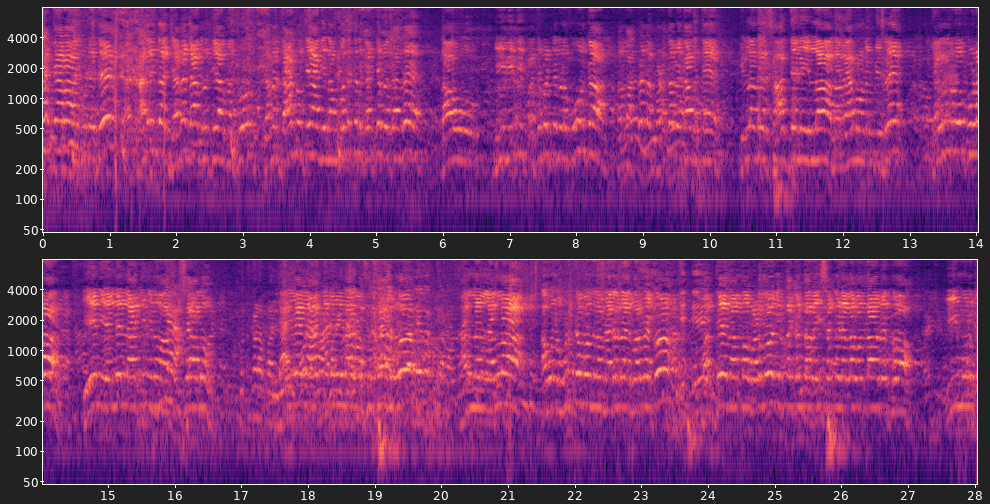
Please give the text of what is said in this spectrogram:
ಸರ್ಕಾರ ಆಗ್ಬಿಟ್ಟಿದೆ. ಅದರಿಂದ ಜನ ಜಾಗೃತಿ ಆಗ್ಬೇಕು. ಜನ ಜಾಗೃತಿಯಾಗಿ ನಮ್ಮ ಬದುಕನ್ನು ಕಟ್ಟಬೇಕಾದ್ರೆ ನಾವು ಈ ರೀತಿ ಪ್ರತಿಭಟನೆಗಳ ಮೂಲಕ ನಮ್ಮ ಹಕ್ಕನ್ನ ಪಡ್ಕೋಬೇಕಾಗತ್ತೆ. ಇಲ್ಲಾಂದ್ರೆ ಸಾಧ್ಯನೇ ಇಲ್ಲ. ನಾವ್ ಯಾರು ನಂಬಿದ್ರೆ ಎಲ್ಲರೂ ಕೂಡ ಏನು ಎಲ್ಲೆಲ್ಲಿ ಹಾಕಿ ನೀನು ಹಾಲು ಎಲ್ಲೆಲ್ಲಿ ಹಾಕಿದೀವಿ ನಾವು ಹಾಲು ಅಲ್ಲಲ್ಲೆಲ್ಲ ಅವನ್ನ ಹುಡ್ಕೊಂಡ್ಬಂದು ನಮ್ಮ ನಗರದಲ್ಲಿ ಮೇಲೆ ಬರಬೇಕು. ಮತ್ತೆ ನಮ್ಮ ಒಡೆದೋಗಿರ್ತಕ್ಕಂಥ ರೈತ ಸಂಘಗಳೆಲ್ಲ ಒಂದಾಗಬೇಕು. ಈ ಮೂಲಕ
